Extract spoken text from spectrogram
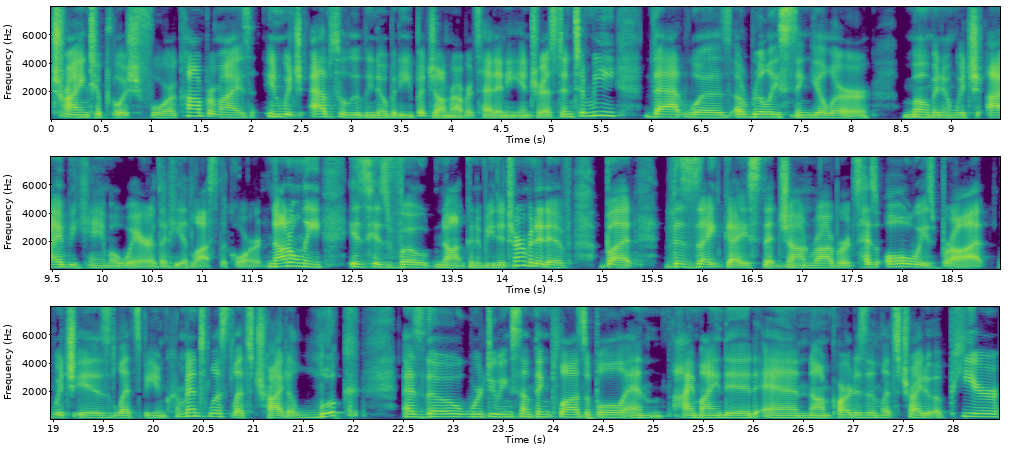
trying to push for a compromise in which absolutely nobody but John Roberts had any interest. And to me, that was a really singular moment in which I became aware that he had lost the court. Not only is his vote not going to be determinative, but the zeitgeist that John Roberts has always brought, which is let's be incrementalist, let's try to look as though we're doing something plausible and high minded and nonpartisan. Let's try to appear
